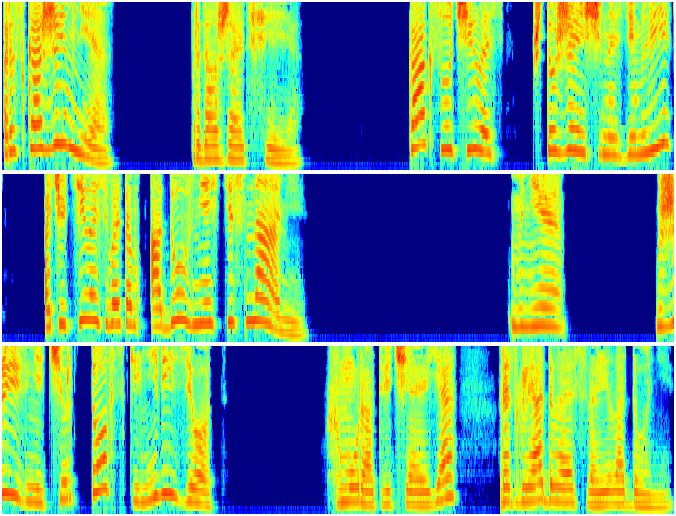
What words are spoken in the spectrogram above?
«Расскажи мне!» — продолжает фея. «Как случилось, что женщина с Земли очутилась в этом аду вместе с нами?» «Мне в жизни чертовски не везет», Хмуро отвечаю я, разглядывая свои ладони.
